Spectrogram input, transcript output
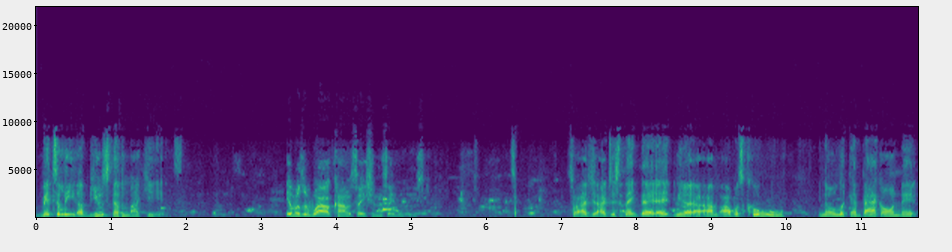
mentally abusing my kids. It was a wild conversation to say the least. So, so I, just, I just think that eh, you know I, I was cool, you know, looking back on it,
